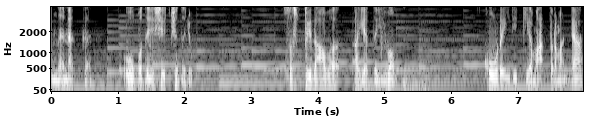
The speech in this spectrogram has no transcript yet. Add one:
നിനക്ക് ഉപദേശിച്ചു തരും. സൃഷ്ടിതാവ് ആയ ദൈവം കൂടെ ഇരിക്കുക മാത്രമല്ല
